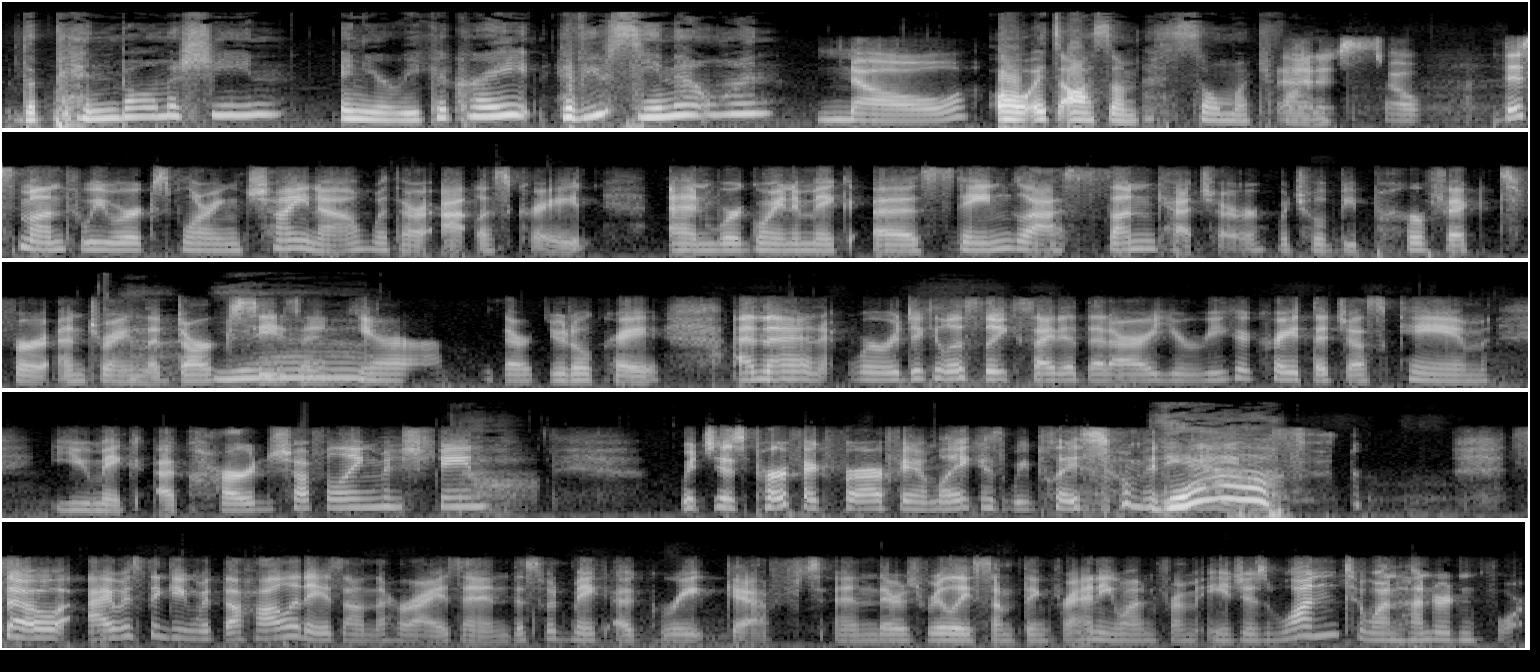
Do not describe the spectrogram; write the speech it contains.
the pinball machine in Eureka crate. Have you seen that one? No, Oh, it's awesome! So much fun. that is so. This month we were exploring China with our Atlas crate, and we're going to make a stained glass sun catcher, which will be perfect for entering the dark season here with our doodle crate. And then we're ridiculously excited that our Eureka crate that just came, you make a card shuffling machine, which is perfect for our family because we play so many Yeah. So I was thinking with the holidays on the horizon, this would make a great gift. And there's really something for anyone from ages 1 to 104.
